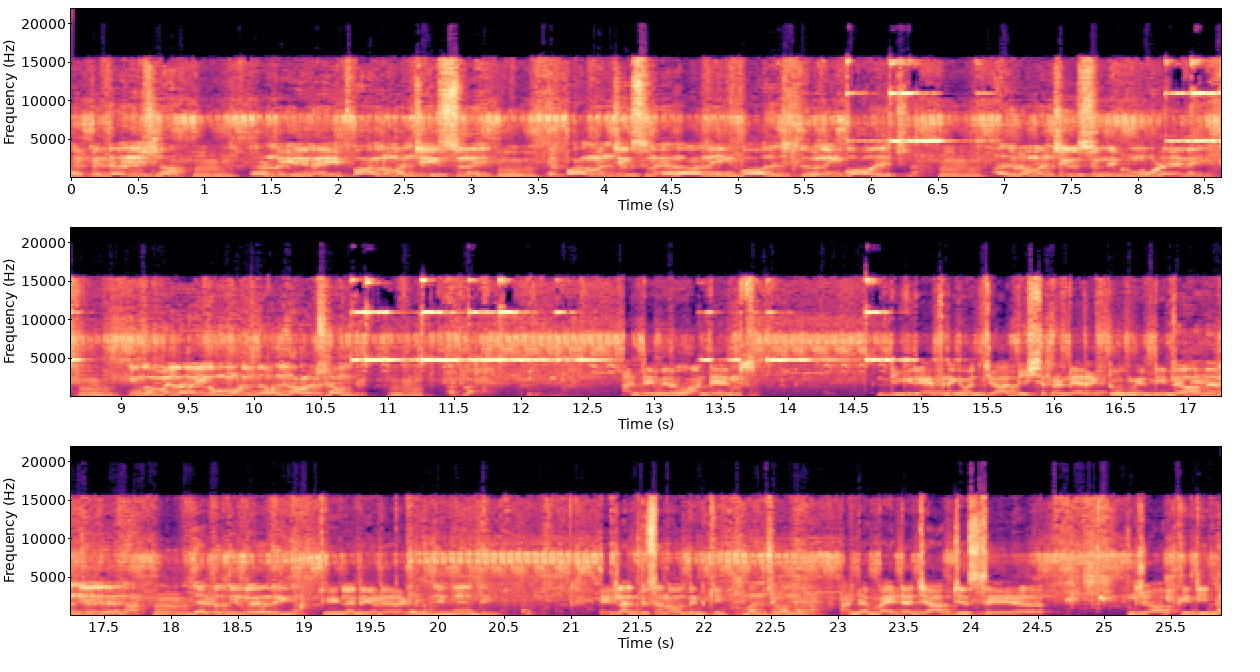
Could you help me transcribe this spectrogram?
అవి పెద్దగా చేసిన. రెండు ఈనాయి పాలు మంచిగా ఇస్తున్నాయి. ఏ పాలు మంచిగా ఇస్తున్నాయి కదా అని ఇంకో ఆవు తెచ్చి ఇంకో ఆవు తెచ్చిన. అది కూడా మంచిగా ఇస్తుంది. ఇప్పుడు మూడు అయినాయి. ఇంకో మెల్లగా ఇంకో మూడు ఇద్దామని ఆలోచన ఉంది. అట్లా. అంటే మీరు అంటే డిగ్రీ అయిపోయినాక ఏమైనా జాబ్ చేసారా డైరెక్ట్ మీరు దీంట్లో ఏం. డైరెక్ట్ దీంట్లోనే దిగిన. దీంట్లో దిగండి డైరెక్ట్ దీంట్లోనే దిగి ఎట్లా అనిపిస్తుంది దీనికి? మంచిగా ఉందా అంటే బయట జాబ్ చేస్తే జాబ్కి దీనికి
